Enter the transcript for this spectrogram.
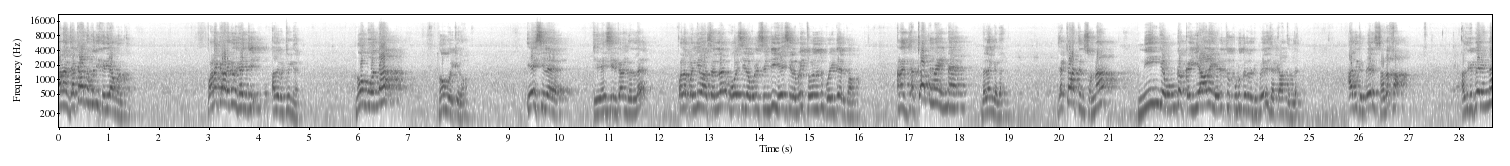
ஆனால் ஜக்காத்தை பற்றி தெரியாமல் இருக்கும். பணக்காரர்கள் ஹஜ்ஜு அதை விட்டுருங்க. நோம்பு வந்தால் நோன்பு வைக்கிறோம். ஏசியில் ஏசி இருக்கான்னு தெரியல. பல பள்ளிவாசலில் ஓசியில் ஒளி செஞ்சு ஏசியில் போய் தொழுதுட்டு போயிட்டே இருக்கோம். ஆனால் ஜக்காத்துனா என்ன? விலங்கலை. ஜக்காத்துன்னு சொன்னால் நீங்கள் உங்கள் கையால் எடுத்து கொடுக்கறதுக்கு பேர் ஜக்காத்து இல்லை. அதுக்கு பேர் சதகா. அதுக்கு பேர் என்ன?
